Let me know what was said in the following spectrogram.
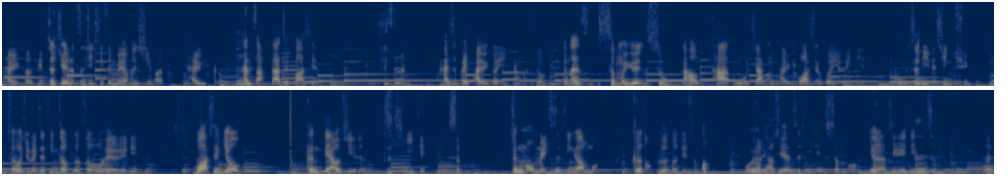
台语歌给，就觉得自己其实没有很喜欢台语歌，嗯。但长大就发现其实还是被台语歌影响蛮重的，可能什么元素，然后它如果加上台语，我好像会有一点骨子里的兴趣，所以我觉得每次听这首歌的时候，我会有一点，就是我好像又更了解了自己一点什么。就某每次听到某各种歌的时候，就说哦，我又了解了自己一点什么，又了解了一点什么。对，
